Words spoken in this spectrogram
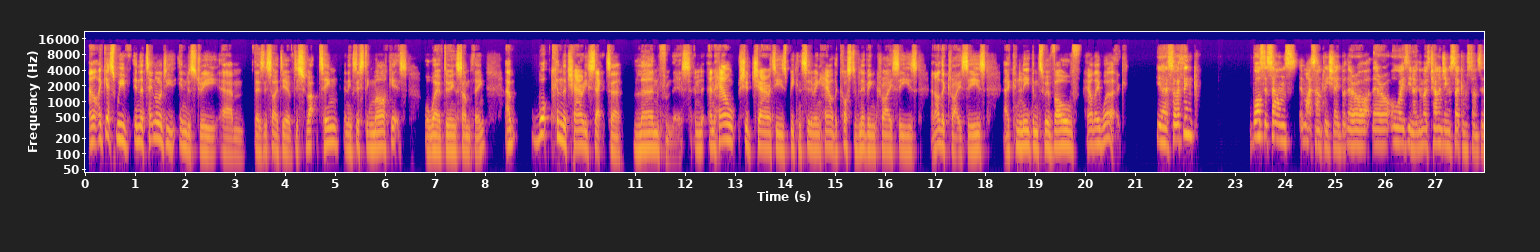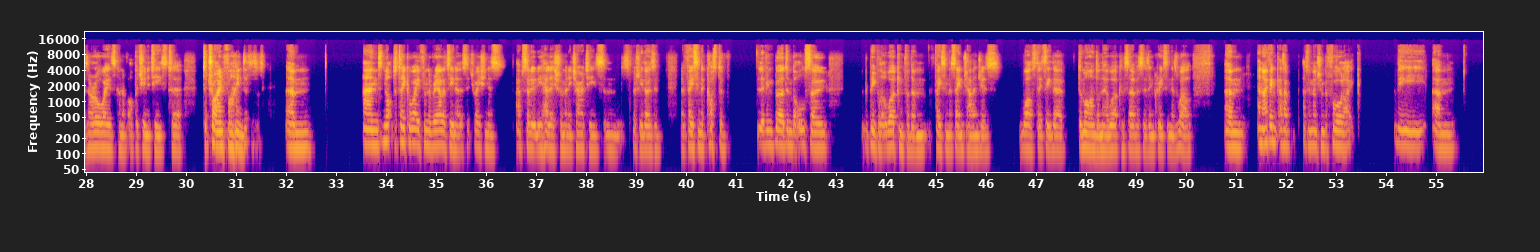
and i guess we've in the technology industry um, there's this idea of disrupting an existing market or way of doing something. Um, what can the charity sector learn from this? And and how should charities be considering how the cost of living crises and other crises uh, can lead them to evolve how they work? Yeah so i think whilst it sounds it might sound cliched but there are there are always you know the most challenging circumstances are always kind of opportunities to to try and find um and not to take away from the reality you know the situation is absolutely hellish for many charities and especially those who are facing the cost of living burden, but also the people that are working for them facing the same challenges whilst they see the demand on their work and services increasing as well. Um, and I think, as I as we mentioned before, like the um,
